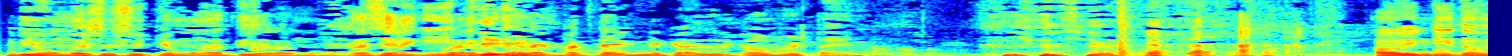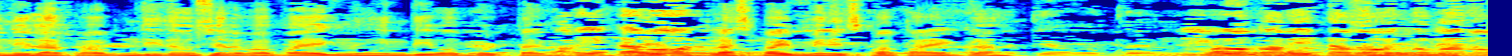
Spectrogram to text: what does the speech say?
Hindi mo masushoot yung mga tira mo. Kasi Hindi nag-iinit ka ka. nagpa-technical, overtime. Oh, hindi daw nila pa, hindi daw sila papayag na hindi overtime. Pakita mo. Plus 5 minutes papayag ka? Hindi ko pakita mo itong ano.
